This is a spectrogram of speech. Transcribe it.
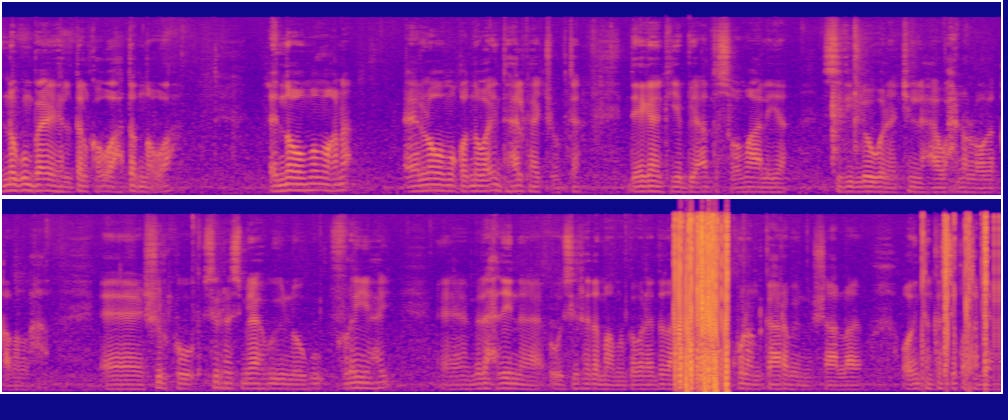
inagunba ehel dalka u ah dadna u ah cidna uma maqna. Ceelna uma qodna waa inta halkaa joogta. Deegaanka iyo biicadda soomaaliya sidii loo wanaajin lahaa waxna looga qaban lahaa. Shirku si rasmi ah buu inoogu furan yahay. Madaxdiina wasiirada maamul goboleedada kulan gaara baynu insha allah oo intan ka sii qoto dheer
